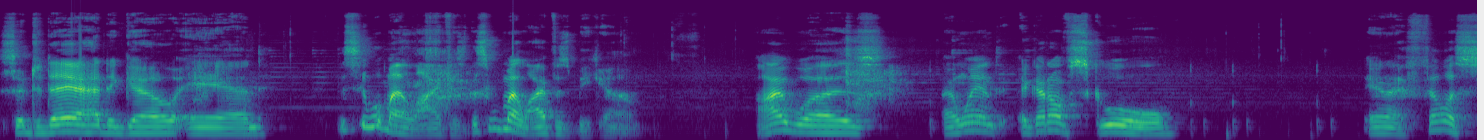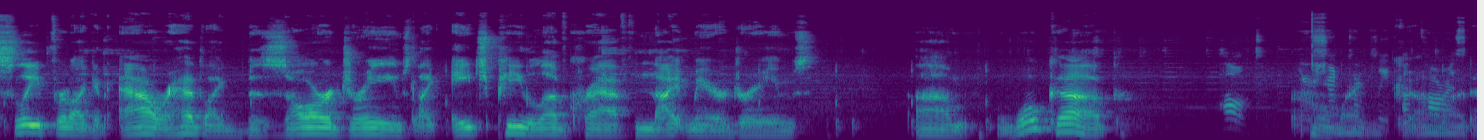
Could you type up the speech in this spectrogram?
So today I had to go and this is what my life is. This is what my life has become. I was, I went, I got off school and I fell asleep for like an hour. I had like bizarre dreams, like H.P. Lovecraft nightmare dreams. Um, woke up. Halt. Oh my god.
